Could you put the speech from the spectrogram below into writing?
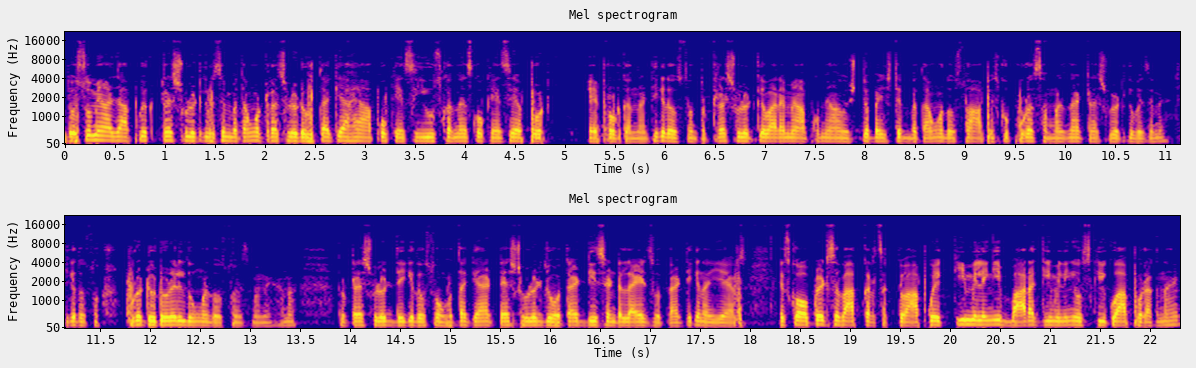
दोस्तों, मैं आज आपको एक ट्रस्ट वॉलेट के विषय में बताऊँगा। ट्रस्ट वॉलेट होता क्या है, आपको कैसे यूज़ करना है, इसको कैसे अपलोड अपलोड करना है, ठीक है दोस्तों? तो ट्रस्ट वॉलेट के बारे में आपको मैं स्टेप बाय स्टेप बताऊँगा दोस्तों। आप इसको पूरा समझना है ट्रस्ट वॉलेट के विषय में, ठीक है दोस्तों? पूरा ट्यूटोरियल दूँगा दोस्तों इसमें मैं, है ना? तो ट्रस्ट वॉलेट देखिए दोस्तों, होता क्या है? ट्रस्ट वॉलेट जो होता है डिसेंट्रलाइज होता है, ठीक है ना, ये ऐप्स इसको ऑपरेट सब आप कर सकते हो। आपको एक की मिलेंगी, बारह की मिलेंगी, उस की को आपको रखना है।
